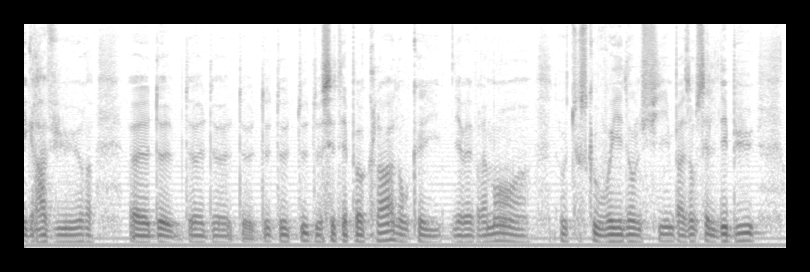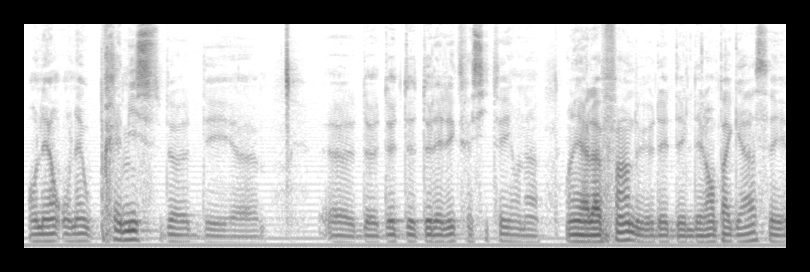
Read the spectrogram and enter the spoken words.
gravures euh, de, de, de, de, cette époque-là. Donc il y avait vraiment tout ce que vous voyez dans le film. Par exemple, c'est le début, on est, on est aux prémices de, des, de, l'électricité. On, a, on est à la fin des lampes à gaz et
